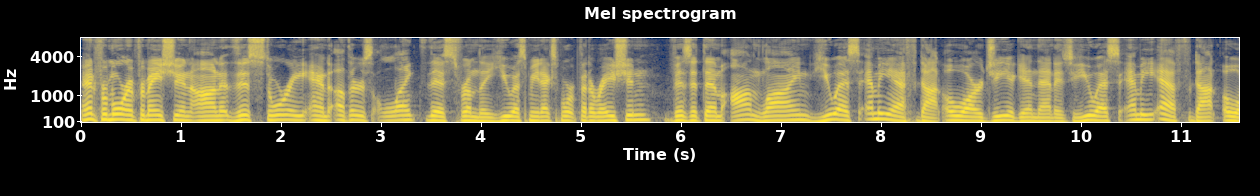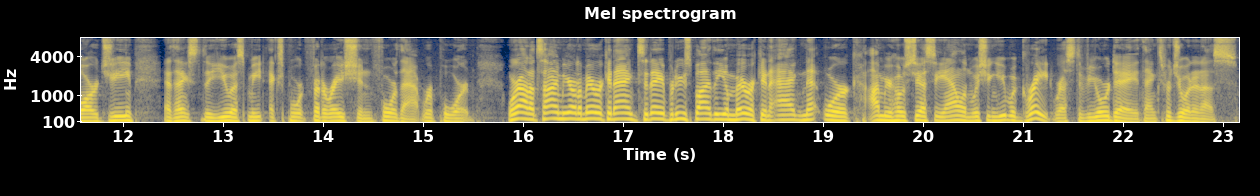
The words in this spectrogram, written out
And for more information on this story and others like this from the U.S. Meat Export Federation, visit them online, usmef.org. Again, that is usmef.org. And thanks to the U.S. Meat Export Federation for that report. We're out of time here on American Ag Today, produced by the American Ag Network. I'm your host, Jesse Allen, wishing you a great rest of your day. Thanks for joining us.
